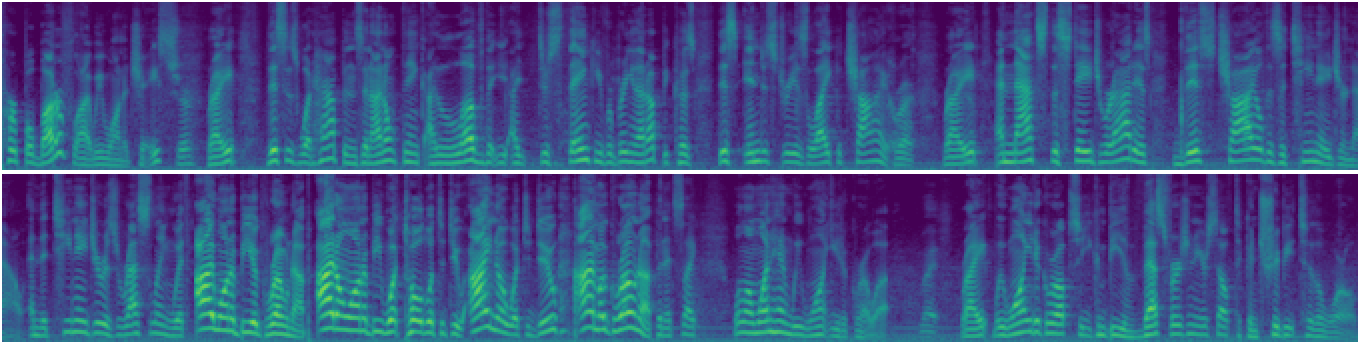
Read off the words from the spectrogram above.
purple butterfly we want to chase. Sure. Right? This is what happens. And I don't think, I love that you, I just thank you for bringing that up because this industry is like a child. Correct. Right? And that's the stage we're at is this child is a teenager now. And the teenager is wrestling with, I want to be a grown up. I don't want to be what told what to do. I know what to do. I'm a grown up. And it's like, well, on one hand, we want you to grow up Right. right? We want you to grow up so you can be the best version of yourself to contribute to the world.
